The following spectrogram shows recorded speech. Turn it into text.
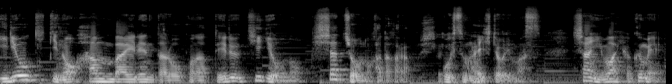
医療機器の販売レンタルを行っている企業の支社長の方からご質問が来ております。社員は100名、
